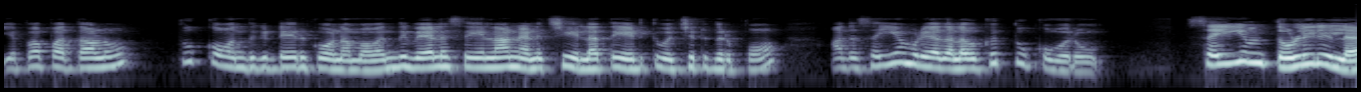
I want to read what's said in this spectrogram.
எப்போ பார்த்தாலும் தூக்கம் வந்துக்கிட்டே இருக்கும். நம்ம வந்து வேலை செய்யலாம்னு நினச்சி எல்லாத்தையும் எடுத்து வச்சுட்டு இருப்போம். அதை செய்ய முடியாத அளவுக்கு தூக்கம் வரும். செய்யும் தொழிலில்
